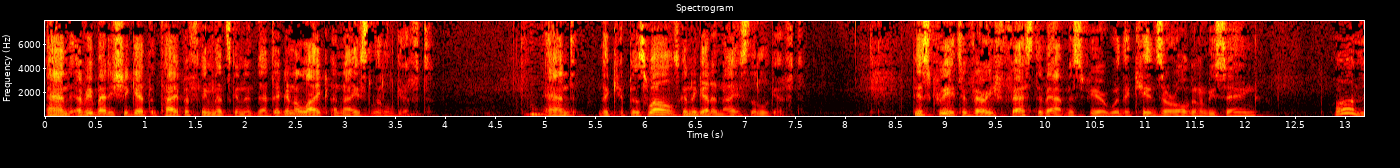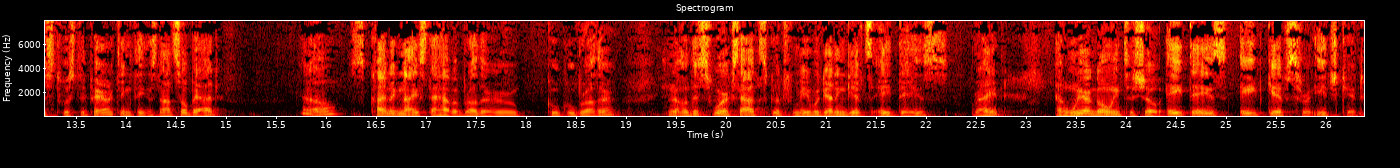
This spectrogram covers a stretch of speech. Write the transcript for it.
And everybody should get the type of thing that's gonna, that they're gonna like a nice little gift. And the kip as well is gonna get a nice little gift. This creates a very festive atmosphere where the kids are all gonna be saying, oh, this twisted parenting thing is not so bad you know, it's kind of nice to have a brother, cuckoo brother. You know, this works out. It's good for me. We're getting gifts eight days, right? And we are going to show eight days, eight gifts for each kid.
